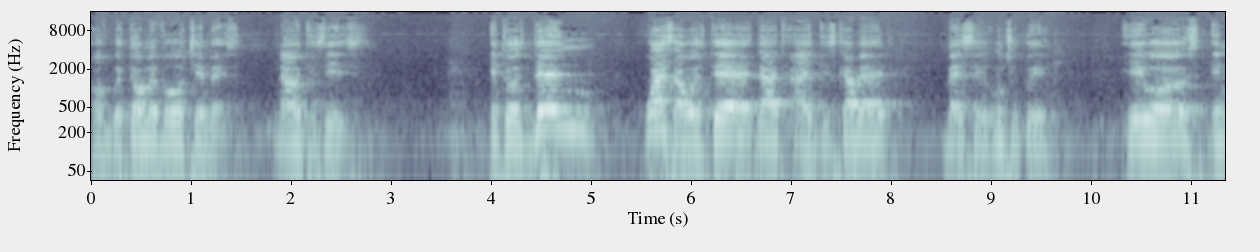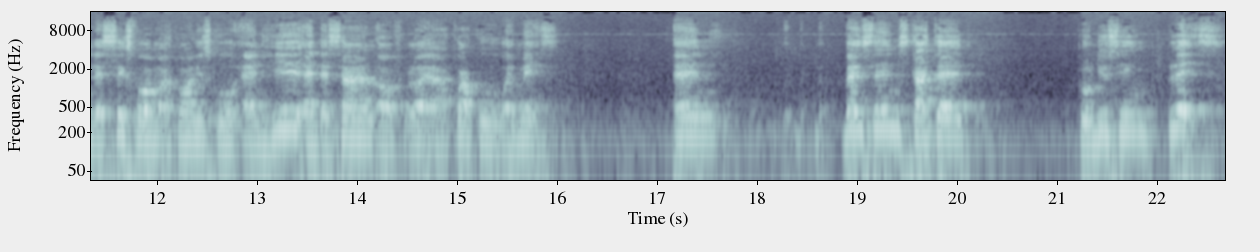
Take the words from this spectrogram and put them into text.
of Betomevo Chambers, now deceased. It was then, once I was there, that I discovered Benson Unchukwe. He was in the sixth form at Morley School, and he and the son of lawyer Akwaku were mates. And Benson started producing plays.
